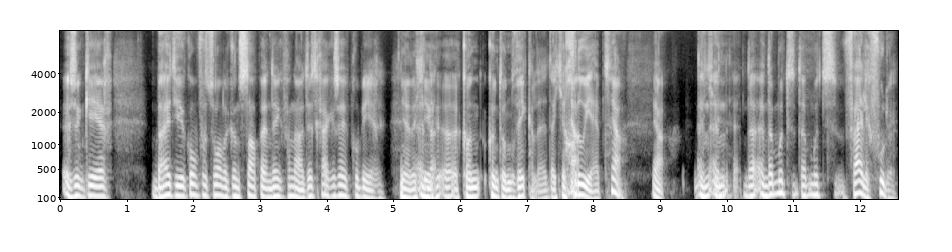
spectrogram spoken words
eens een keer buiten je comfortzone kunt stappen en denken van nou, dit ga ik eens even proberen. ja, dat En je eh, kan, kunt ontwikkelen, dat je Ja. groei hebt. Ja, ja. En, je- en, da- en dat, moet, dat moet veilig voelen.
